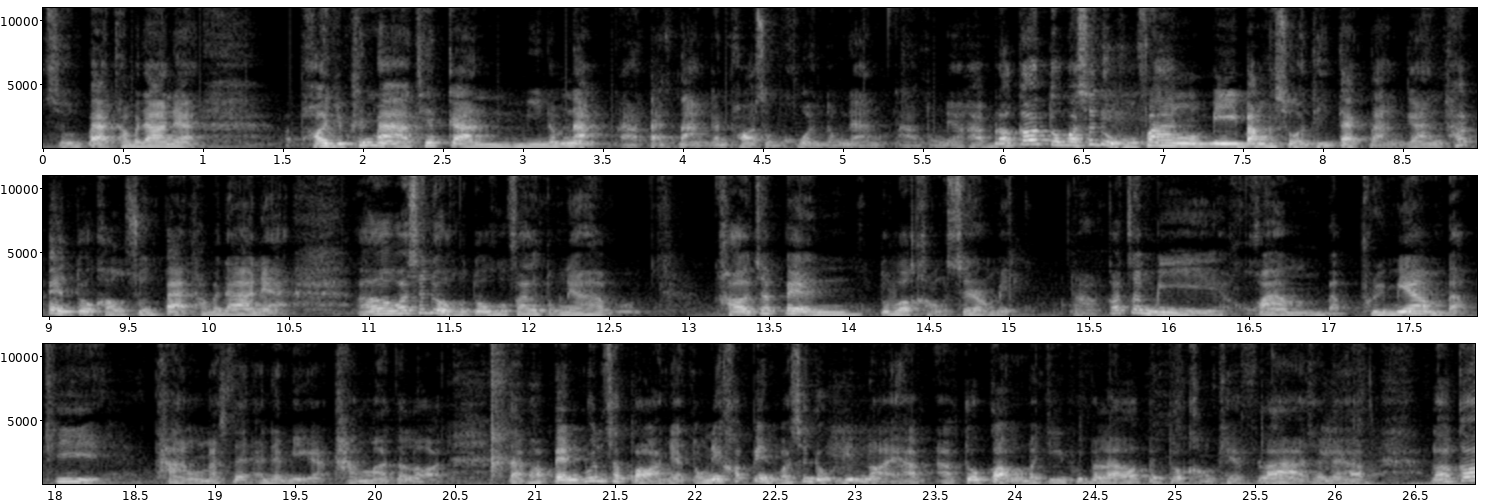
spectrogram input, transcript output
08 ธรรมดาเนี่ย พอหยิบขึ้นมาเทียบกันมีน้ำหนักแตกต่างกันพอสมควรตรงนั้นตรงเนี้ยครับแล้วก็ตัววัสดุหูฟังมีบางส่วนที่แตกต่างกัน ถ้าเป็นตัวของ 08 ธรรมดาเนี่ยวัสดุของตัวหูฟังตรงเนี้ยครับเขาจะเป็นตัวของเซรามิกก็จะมีความแบบพรีเมียมแบบที่ ทาง Master a n a m i c อะทำมาตลอด แต่พอเป็นรุ่นสปอร์ตเนี่ยตรงนี้เขาเปลี่ยนวัสดุนิดหน่อยครับตัวกล่องเมื่อกี้พูดไปแล้วว่าเป็นตัวของเคฟลาใช่ไหมครับ แล้วก็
